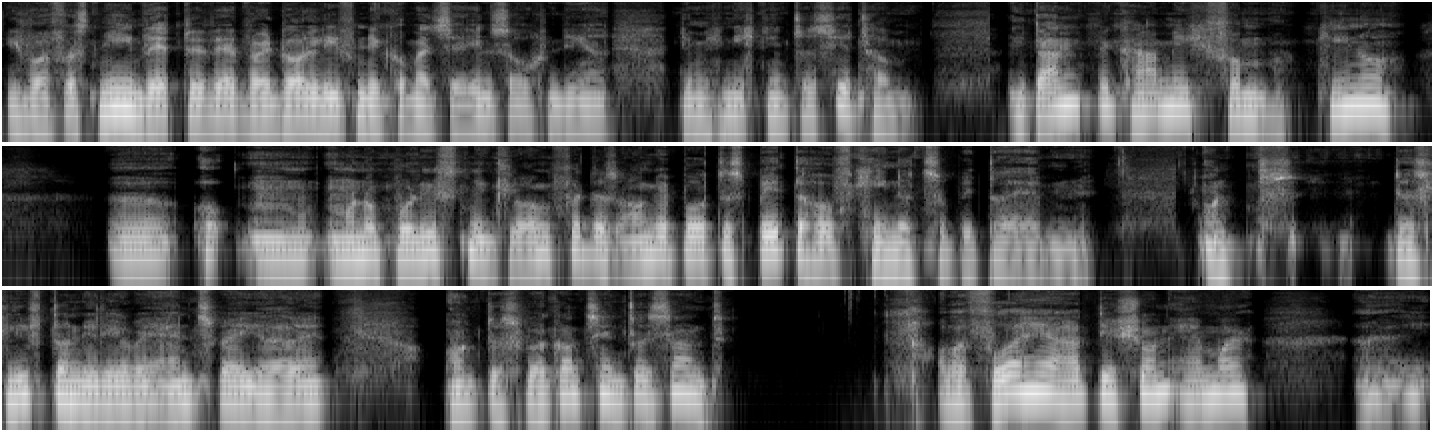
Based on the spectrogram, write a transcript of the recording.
Ich war fast nie im Wettbewerb, weil da liefen die kommerziellen Sachen, die, die mich nicht interessiert haben. Und dann bekam ich vom Kino äh, Monopolisten in Klagenfurt das Angebot, das Peterhof-Kino zu betreiben. Und das lief dann, ich glaube, ein, zwei Jahre und das war ganz interessant. Aber vorher hatte ich schon einmal, äh,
